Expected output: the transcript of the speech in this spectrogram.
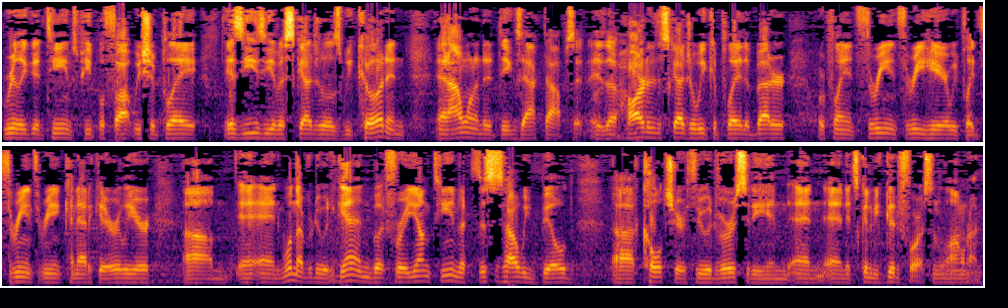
really good teams. People thought we should play as easy of a schedule as we could, and and I wanted it the exact opposite. The harder the schedule we could play, the better. We're playing three and three here. We played three and three in Connecticut earlier, um, and, and, we'll never do it again. But for a young team, this is how we build uh, culture through adversity, and, and, and it's going to be good for us in the long run.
